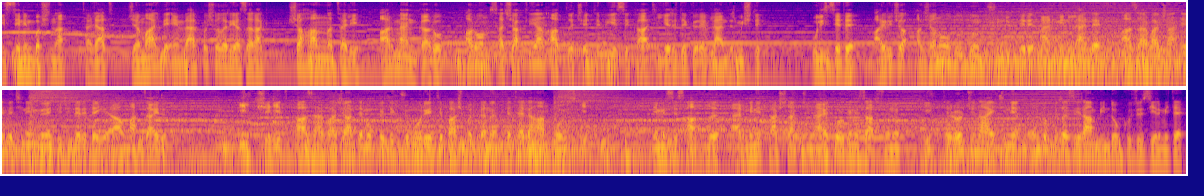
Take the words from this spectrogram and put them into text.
listenin başına Talat, Cemal ve Enver Paşaları yazarak Şahan Natali, Armen Garo, Aron Saçaklayan adlı çete üyesi katilleri de görevlendirmişti. Bu listede ayrıca ajan olduğunu düşündükleri Ermenilerle Azerbaycan Devleti'nin yöneticileri de yer almaktaydı. İlk şehit Azerbaycan Demokratik Cumhuriyeti Başbakanı Fethullah Hoyski. Nemesis adlı Ermeni Taşnak Cinayet Organizasyonu ilk terör cinayetini 19 Haziran 1920'de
